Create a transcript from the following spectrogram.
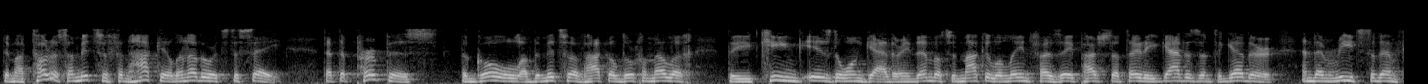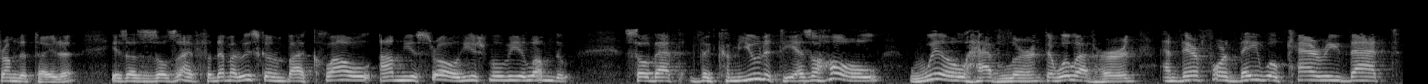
The mataras a mitzvah and hakel, in other words, to say that the purpose, the goal of the mitzvah of hakel durcha melech the king is the one gathering them, but he gathers them together and then reads to them from the Torah. So that the community as a whole will have learned and will have heard, and therefore they will carry that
